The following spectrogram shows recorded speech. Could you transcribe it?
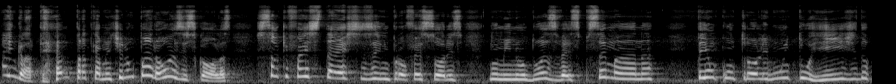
a Inglaterra praticamente não parou as escolas, só que faz testes em professores no mínimo duas vezes por semana. Tem um controle muito rígido,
